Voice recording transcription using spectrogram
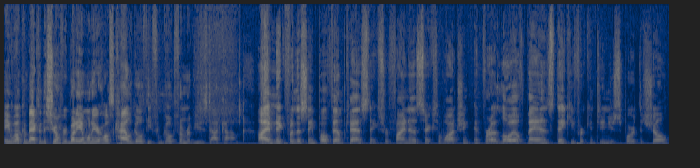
Hey, welcome back to the show, everybody. I'm one of your hosts, Kyle Goethe from GoatFilmReviews.com. I am Nick from the St. Paul Filmcast. Thanks for finding us. Thanks for watching. And for our loyal fans, thank you for continuing to support the show.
